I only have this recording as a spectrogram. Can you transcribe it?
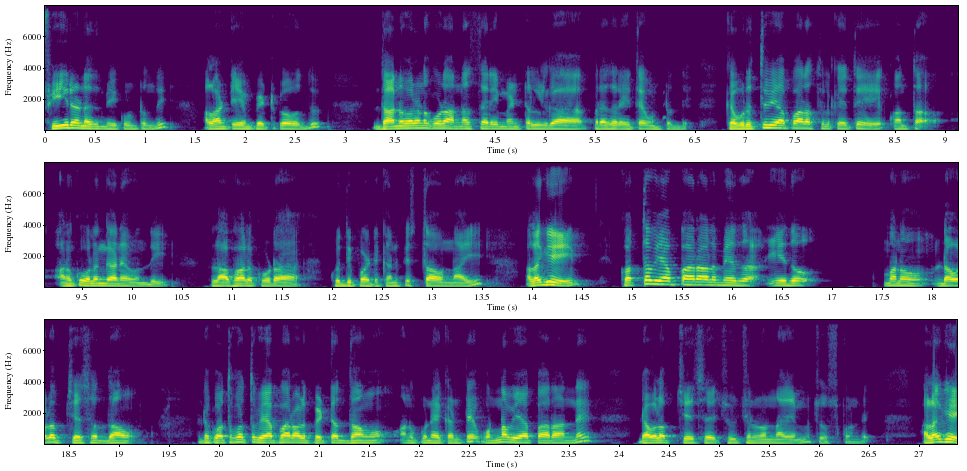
ఫీర్ అనేది మీకు ఉంటుంది అలాంటి ఏం పెట్టుకోవద్దు. దానివలన కూడా అన్నసరీ మెంటల్గా ప్రెజర్ అయితే ఉంటుంది. ఇక వృత్తి వ్యాపారస్తులకైతే కొంత అనుకూలంగానే ఉంది. లాభాలు కూడా కొద్దిపాటి కనిపిస్తూ ఉన్నాయి. అలాగే కొత్త వ్యాపారాల మీద ఏదో మనం డెవలప్ చేసేద్దాం అంటే కొత్త కొత్త వ్యాపారాలు పెట్టేద్దాము అనుకునే కంటే ఉన్న వ్యాపారాన్నే డెవలప్ చేసే సూచనలు ఉన్నాయేమో చూసుకోండి. అలాగే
